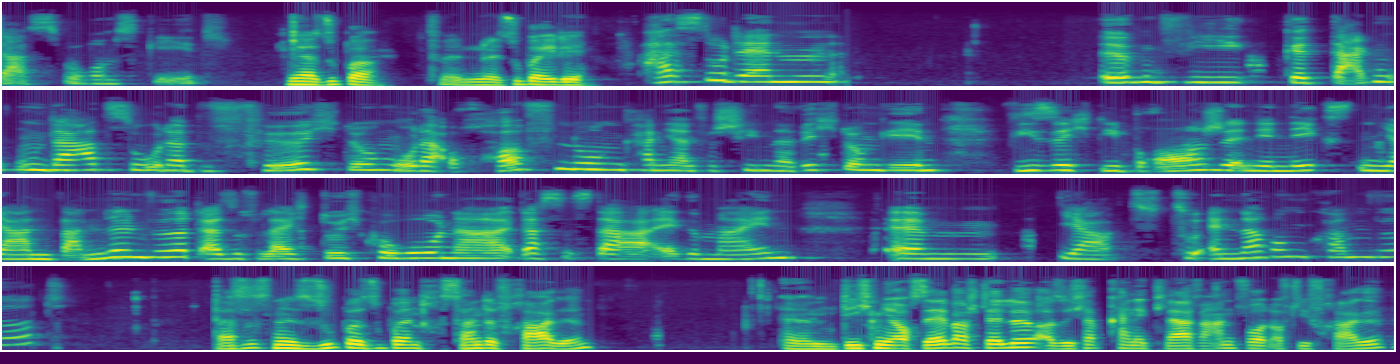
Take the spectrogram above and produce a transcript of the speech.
das, worum es geht. Ja, super. Eine super Idee. Hast du denn irgendwie Gedanken dazu oder Befürchtungen oder auch Hoffnungen, kann ja in verschiedene Richtungen gehen, wie sich die Branche in den nächsten Jahren wandeln wird? Also vielleicht durch Corona, dass es da allgemein ähm, ja, zu Änderungen kommen wird? Das ist eine super, super interessante Frage ähm, die ich mir auch selber stelle. Also ich habe keine klare Antwort auf die Frage,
